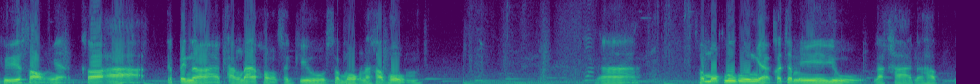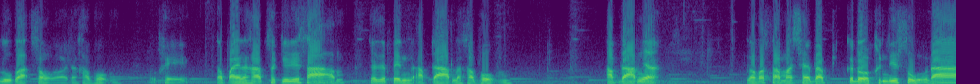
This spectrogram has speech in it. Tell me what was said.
กิลที่สองเนี่ยก็อ่าจะเป็นอ่าทางด้านของสกิลสโมกนะครับผมอ่าสโมกลูกนึงเนี่ยก็จะมีอยู่ราคานะครับ ลูกละ200นะครับผมโอเค ต่อไปนะครับสกิลที่สามก็จะเป็นอัพดาฟนะครับผมอัพดาฟเนี่ยเราก็สามารถใช้แบบกระโดดขึ้นที่สูงได้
